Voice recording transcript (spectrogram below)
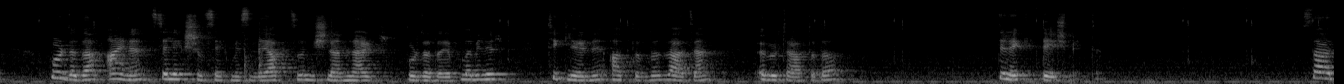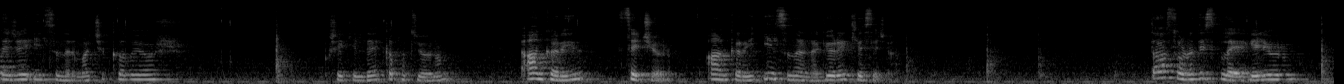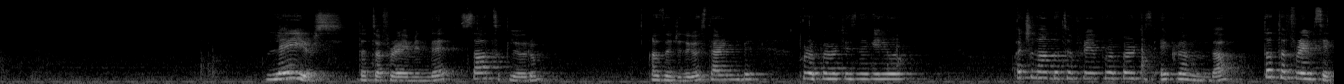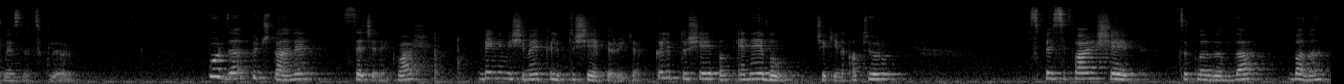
Burada da aynen Selection sekmesinde yaptığım işlemler burada da yapılabilir. Tiklerini attığımda zaten öbür tarafta da direkt değişmekte. Sadece il sınırım açık kalıyor. Bu şekilde kapatıyorum. Ankara'yı seçiyorum. Ankara'yı il sınırına göre keseceğim. Daha sonra display'e geliyorum. Layers data frame'inde sağ tıklıyorum. Az önce de gösterdiğim gibi Properties'ine geliyorum. Açılan Data Frame Properties ekranında Data Frame sekmesine tıklıyorum. Burada 3 tane seçenek var. Benim işime Clip to Shape yarayacak. Clip to Shape'ın Enable çekini atıyorum. Specify Shape tıkladığımda bana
